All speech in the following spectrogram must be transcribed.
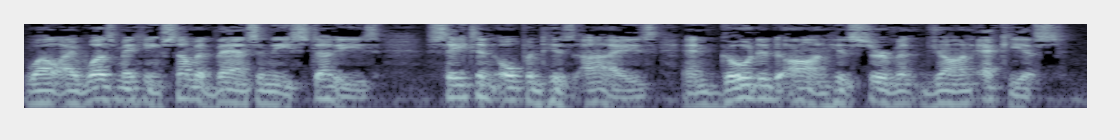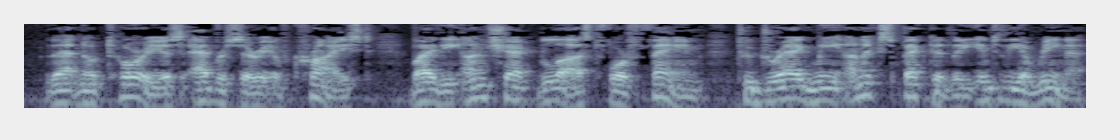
While I was making some advance in these studies, Satan opened his eyes and goaded on his servant John Echius, that notorious adversary of Christ, by the unchecked lust for fame, to drag me unexpectedly into the arena,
